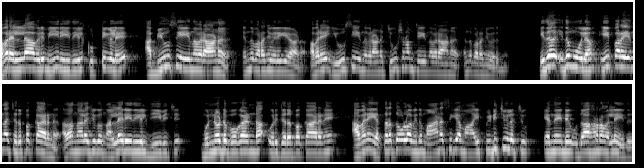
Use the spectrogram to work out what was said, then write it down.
അവരെല്ലാവരും ഈ രീതിയിൽ കുട്ടികളെ അബ്യൂസ് ചെയ്യുന്നവരാണ് എന്ന് പറഞ്ഞു വരികയാണ്. അവരെ യൂസ് ചെയ്യുന്നവരാണ് ചൂഷണം ചെയ്യുന്നവരാണ് എന്ന് പറഞ്ഞു വരുന്നു. ഇത് ഇതുമൂലം ഈ പറയുന്ന ചെറുപ്പക്കാരന് അതൊന്നാലോചിക്കുക നല്ല രീതിയിൽ ജീവിച്ച് മുന്നോട്ട് പോകേണ്ട ഒരു ചെറുപ്പക്കാരനെ അവനെ എത്രത്തോളം ഇത് മാനസികമായി പിടിച്ചുലച്ചു എന്നതിന്റെ ഉദാഹരണമല്ലേ ഇത്?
